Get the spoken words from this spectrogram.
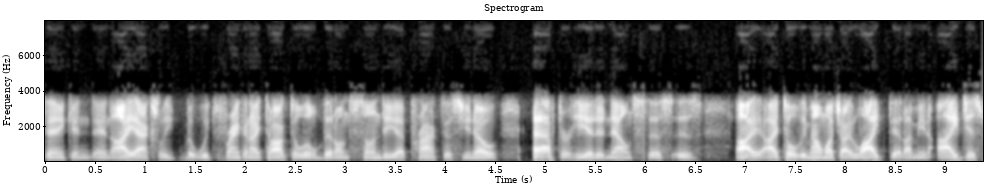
think, and and I actually, but with Frank and I talked a little bit on Sunday at practice. You know, after he had announced this, is I I told him how much I liked it. I mean, I just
